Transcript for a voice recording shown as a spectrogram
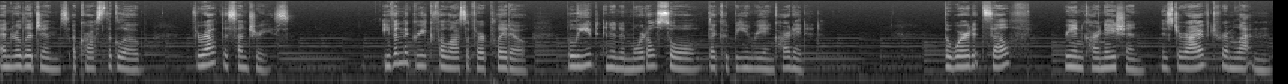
and religions across the globe throughout the centuries. Even the Greek philosopher Plato believed in an immortal soul that could be reincarnated. The word itself, reincarnation, is derived from Latin,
